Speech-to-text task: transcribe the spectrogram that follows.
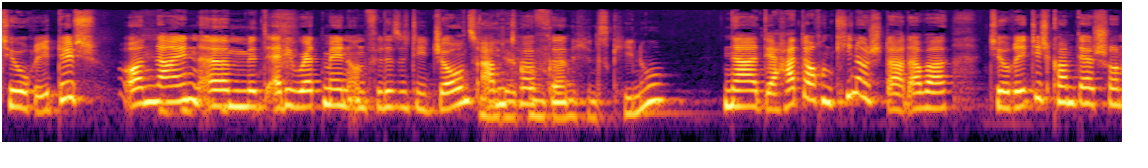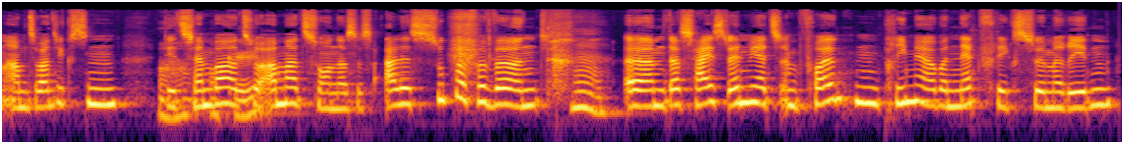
theoretisch online äh, mit Eddie Redmayne und Felicity Jones Abenteuerfilm. Der kommt gar nicht ins Kino? Na, der hat auch einen Kinostart, aber theoretisch kommt er schon am 20. Aha, Dezember okay. zu Amazon. Das ist alles super verwirrend. Hm. Ähm, das heißt, wenn wir jetzt im Folgenden primär über Netflix-Filme reden,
